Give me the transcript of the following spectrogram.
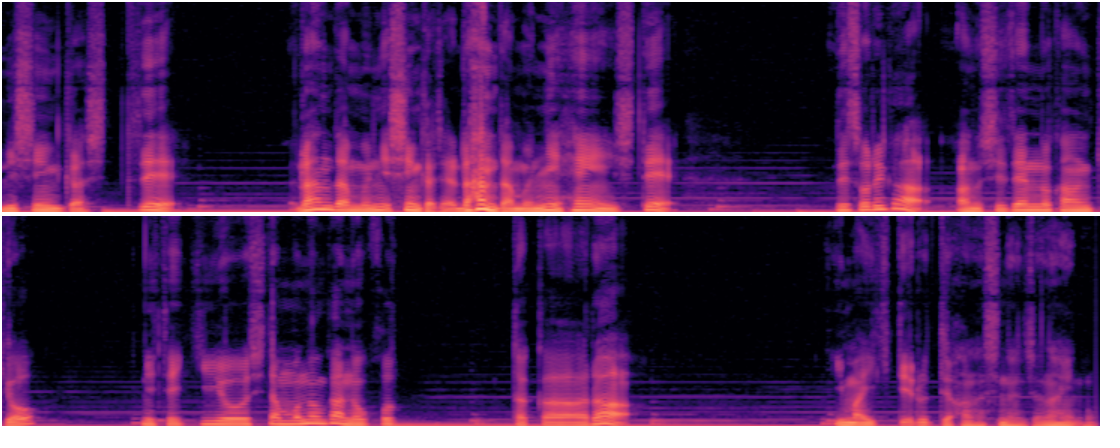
に進化してランダムに進化じゃないランダムに変異してでそれがあの自然の環境に適応したものが残ったから今生きてるっていう話なんじゃないの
